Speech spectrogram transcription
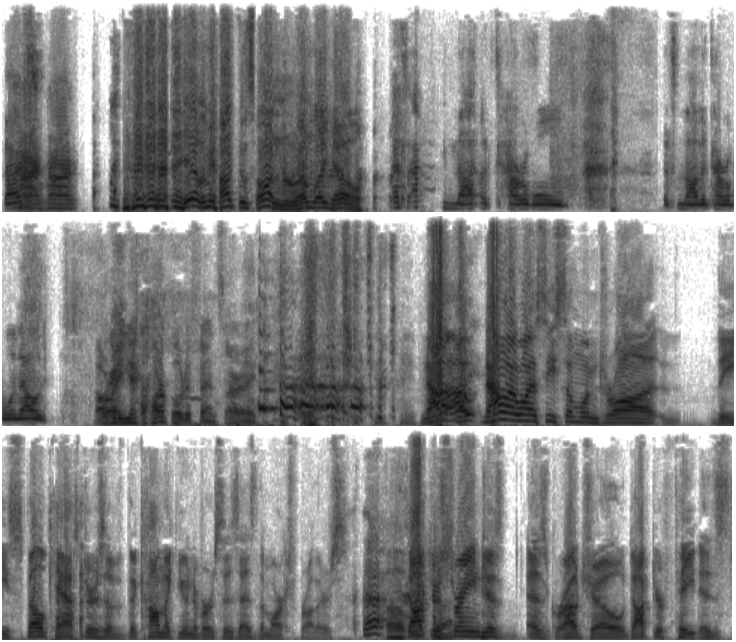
That's yeah, let me honk this on and run like hell. that's actually not a terrible. That's not a terrible analogy. All We're right, use the Harpo defense. All right. now I, now I want to see someone draw the spellcasters of the comic universes as the Marx Brothers. Oh, Doctor God. Strange is as Groucho. Doctor Fate is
